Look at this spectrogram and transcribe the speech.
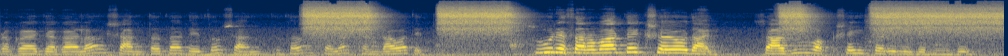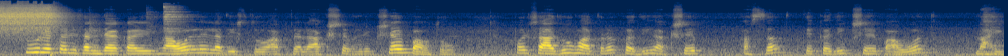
सगळ्या जगाला शांतता देतो शांतता त्याला थंडावा देतो. सूर्य सर्वात क्षयोदावी साधू अक्षयी करी निज बोधे सूर्य तरी संध्याकाळी मावळलेला दिसतो आपल्याला अक्षय म्हणजे क्षय पावतो. पण साधू मात्र कधी अक्षेप असतं ते कधी क्षय पावत नाहीत.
